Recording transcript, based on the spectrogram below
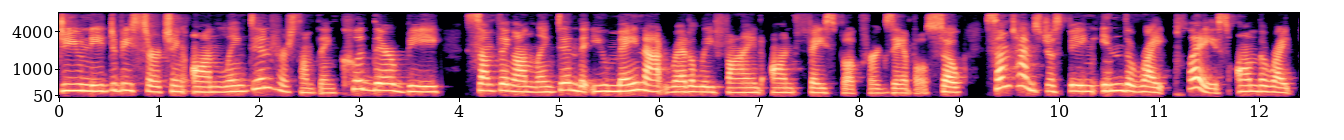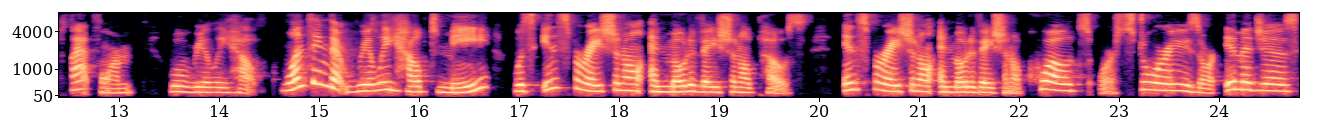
Do you need to be searching on LinkedIn for something? Could there be something on LinkedIn that you may not readily find on Facebook, for example? So sometimes just being in the right place on the right platform will really help. One thing that really helped me was inspirational and motivational posts, inspirational and motivational quotes or stories or images.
